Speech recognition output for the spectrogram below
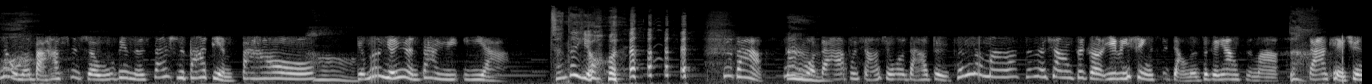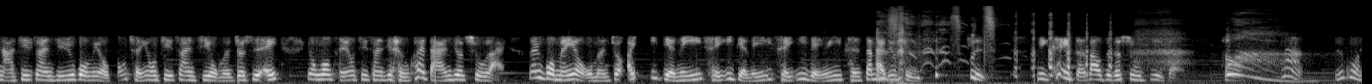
那我们把它四舍五入变成三十八点八哦，有没有远远大于一呀？真的有，对吧？那如果大家不相信，或者大家对真的吗？真的像这个叶立信是讲的这个样子吗？大家可以去拿计算机。如果我们有工程用计算机，我们就是哎用工程用计算机，很快答案就出来。那如果没有，我们就哎一点零一乘一点零一乘一点零一乘三百六十五是，你可以得到这个数字的。哇，那。如果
